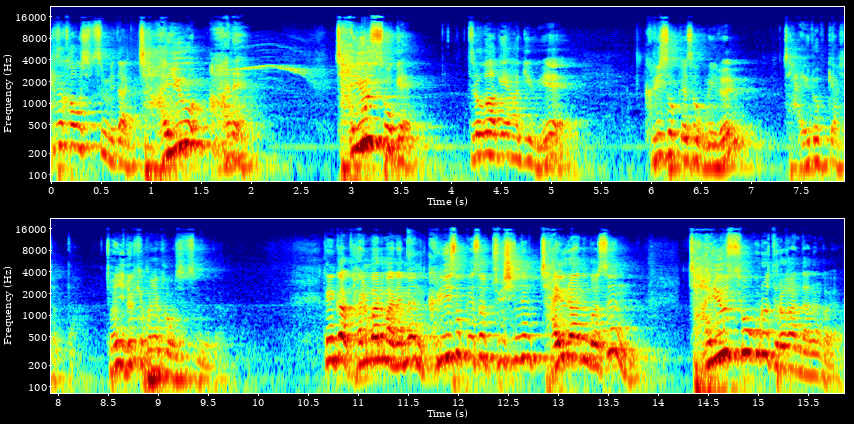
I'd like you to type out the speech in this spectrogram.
해석하고 싶습니다. 자유 안에, 자유 속에 들어가게 하기 위해 그리스도께서 우리를 자유롭게 하셨다. 저는 이렇게 번역하고 싶습니다. 그러니까 다른 말로 말하면 그리스도께서 주시는 자유라는 것은 자유 속으로 들어간다는 거예요.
